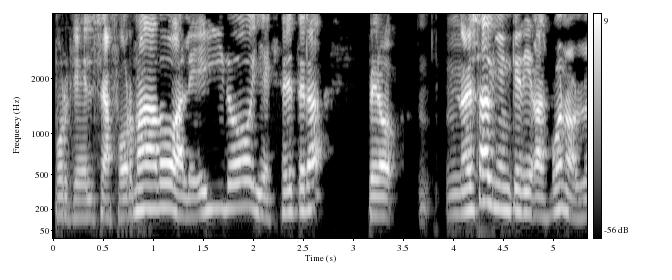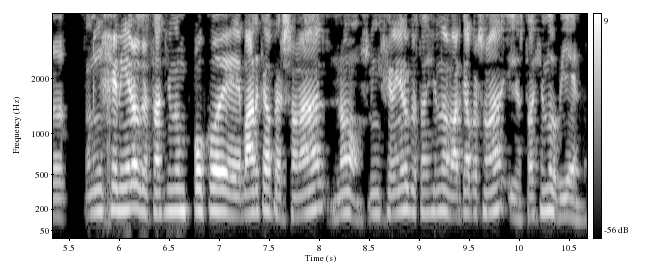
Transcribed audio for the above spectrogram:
porque él se ha formado, ha leído y etcétera. Pero no es alguien que digas, bueno, un ingeniero que está haciendo un poco de marca personal, no, es un ingeniero que está haciendo marca personal y lo está haciendo bien.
